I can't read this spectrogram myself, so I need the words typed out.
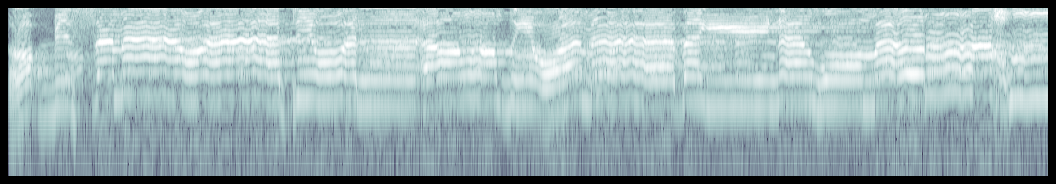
رب السماوات والأرض وما بينهما الرحمن.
